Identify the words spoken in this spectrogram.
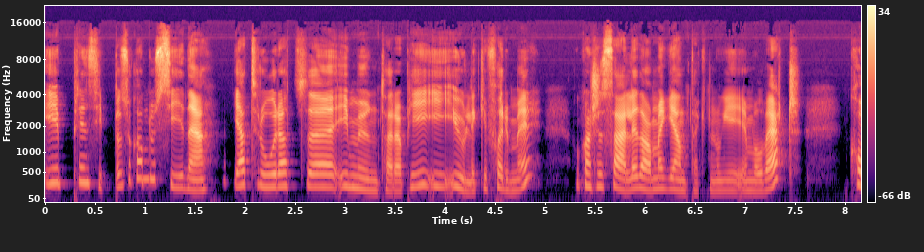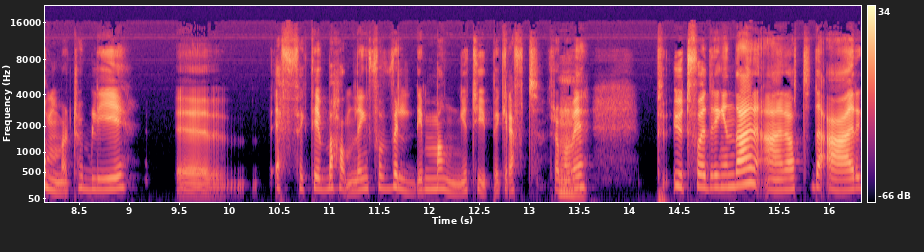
i prinsippet så kan du si det. Jeg tror at uh, immunterapi i ulike former, og kanskje særlig da med genteknologi involvert, kommer til å bli uh, effektiv behandling for veldig mange typer kreft framover. Mm. Utfordringen der er at det er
